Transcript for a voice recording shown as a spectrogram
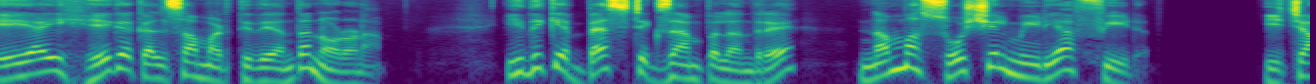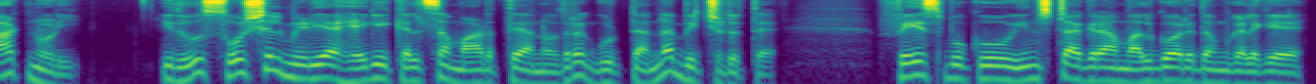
ಎಐ ಹೇಗೆ ಕೆಲಸ ಮಾಡ್ತಿದೆ ಅಂತ ನೋಡೋಣ. ಇದಕ್ಕೆ ಬೆಸ್ಟ್ ಎಕ್ಸಾಂಪಲ್ ಅಂದ್ರೆ ನಮ್ಮ ಸೋಷಿಯಲ್ ಮೀಡಿಯಾ ಫೀಡ್. ಈ ಚಾರ್ಟ್ ನೋಡಿ, ಇದು ಸೋಷಿಯಲ್ ಮೀಡಿಯಾ ಹೇಗೆ ಕೆಲಸ ಮಾಡುತ್ತೆ ಅನ್ನೋದರ ಗುಟ್ಟನ್ನ ಬಿಚ್ಚಿಡುತ್ತೆ. ಫೇಸ್ಬುಕ್ಕು ಇನ್ಸ್ಟಾಗ್ರಾಮ್ ಅಲ್ಗೋರಿದಮ್ಗಳಿಗೆ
